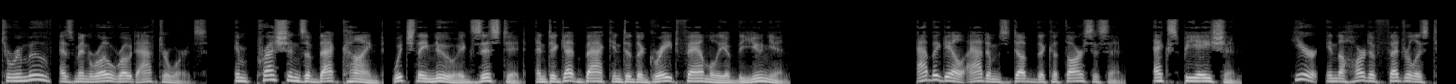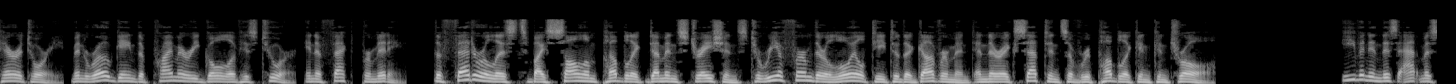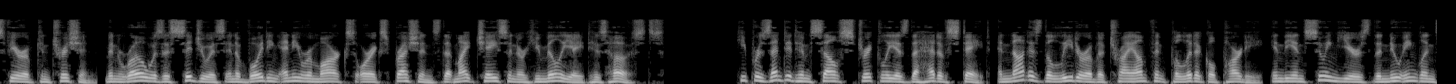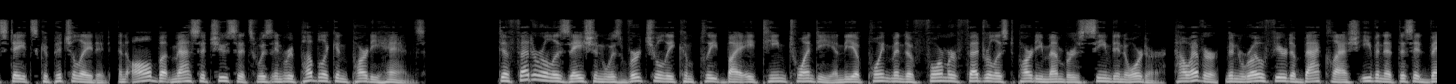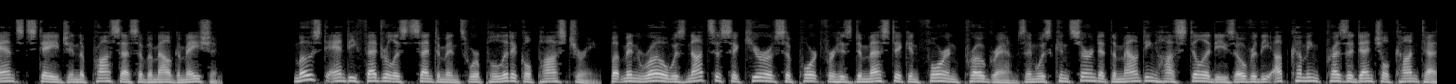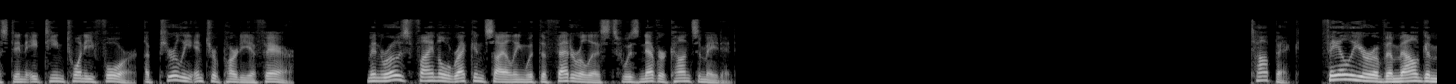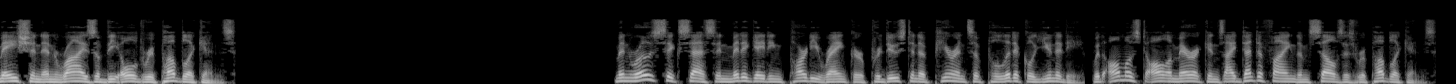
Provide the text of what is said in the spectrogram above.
to remove, as Monroe wrote afterwards, impressions of that kind, which they knew existed, and to get back into the great family of the Union." Abigail Adams dubbed the catharsis an expiation. Here, in the heart of Federalist territory, Monroe gained the primary goal of his tour, in effect, permitting the Federalists by solemn public demonstrations to reaffirm their loyalty to the government and their acceptance of Republican control. Even in this atmosphere of contrition, Monroe was assiduous in avoiding any remarks or expressions that might chasten or humiliate his hosts. He presented himself strictly as the head of state, and not as the leader of a triumphant political party. In the ensuing years, the New England states capitulated, and all but Massachusetts was in Republican Party hands. Defederalization was virtually complete by 1820 and the appointment of former Federalist Party members seemed in order, however, Monroe feared a backlash even at this advanced stage in the process of amalgamation. Most anti-Federalist sentiments were political posturing, but Monroe was not so secure of support for his domestic and foreign programs and was concerned at the mounting hostilities over the upcoming presidential contest in 1824, a purely intraparty affair. Monroe's final reconciling with the Federalists was never consummated. Failure of amalgamation and rise of the Old Republicans Monroe's success in mitigating party rancor produced an appearance of political unity, with almost all Americans identifying themselves as Republicans.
